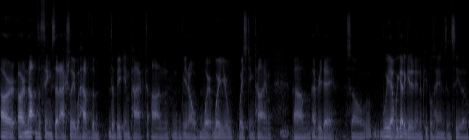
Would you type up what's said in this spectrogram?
are, are not the things that actually have the, the big impact on you know where, where you're wasting time um, every day. So we, yeah, we got to get it into people's hands and see though.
